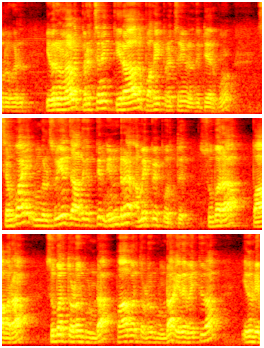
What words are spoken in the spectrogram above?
உறவுகள் இவர்களால் பிரச்சனை தீராத பகை பிரச்சனைகள் இருந்துகிட்டே இருக்கும். செவ்வாய் உங்கள் சுய ஜாதகத்தில் நின்ற அமைப்பை பொறுத்து சுபரா பாவரா சுபர் தொடர்பு உண்டா பாவர் தொடர்பு உண்டா இதை வைத்து தான் இதனுடைய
